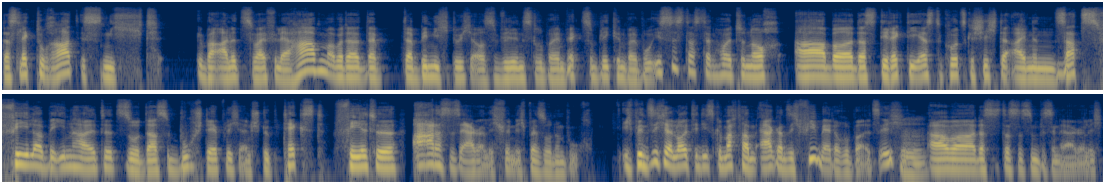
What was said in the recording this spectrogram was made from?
Das Lektorat ist nicht über alle Zweifel erhaben, aber da, da, da bin ich durchaus willens, drüber hinwegzublicken, weil wo ist es das denn heute noch? Aber dass direkt die erste Kurzgeschichte einen Satzfehler beinhaltet, so dass buchstäblich ein Stück Text fehlte. Ah, das ist ärgerlich, finde ich, bei so einem Buch ich bin sicher, Leute, die es gemacht haben, ärgern sich viel mehr darüber als ich. Mhm. Aber das ist, das ist ein bisschen ärgerlich.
